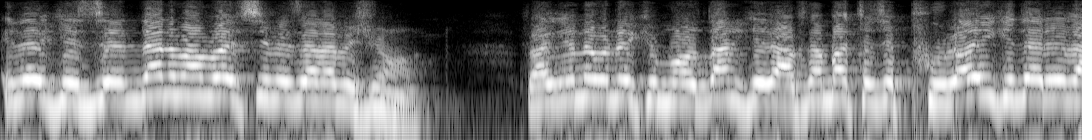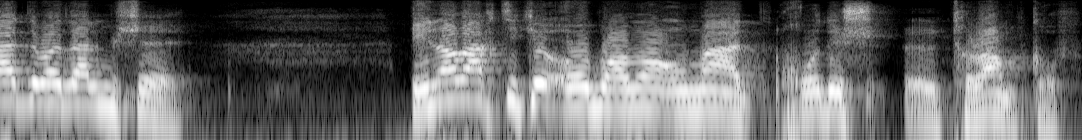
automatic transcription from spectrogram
اینایی که زندن من باید سی بزنمشون وگرنه اونایی که مردن که رفتن بعد تازه پولایی که داره رد بدل میشه. اینا وقتی که اوباما اومد خودش ترامپ گفت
